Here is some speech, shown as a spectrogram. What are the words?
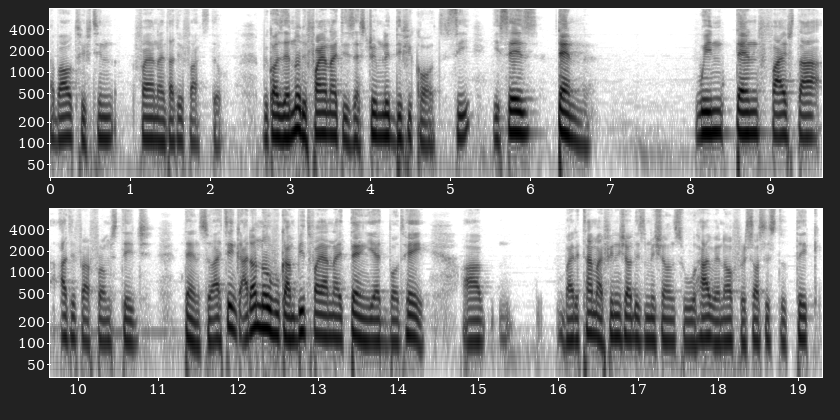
about 15 Fire Knight artifacts though. Because they know the Fire Knight is extremely difficult. See, it says 10. Win 10 5 star artifact from stage 10. So I think, I don't know if we can beat Fire Knight 10 yet, but hey, uh, by the time I finish all these missions, we'll have enough resources to take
